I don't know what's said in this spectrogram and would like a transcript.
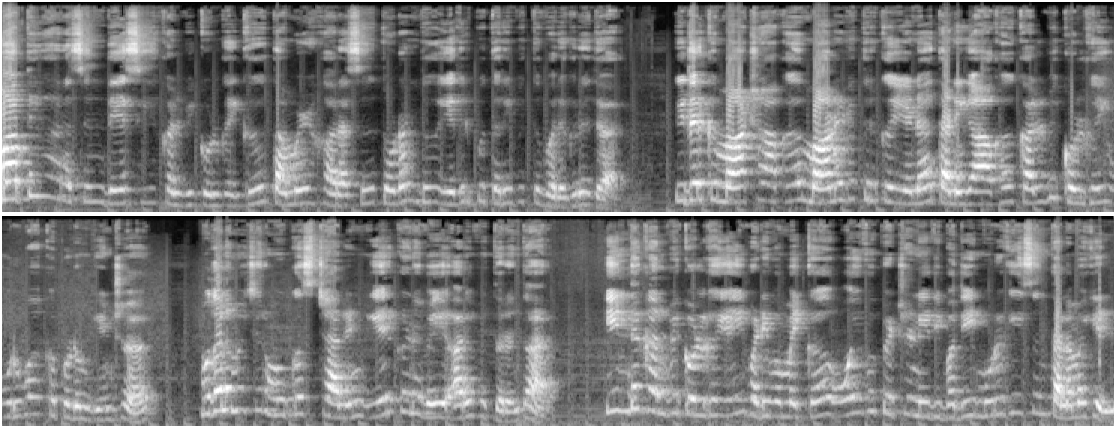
மத்திய அரசின் தேசிய கல்விக் கொள்கைக்கு தமிழக அரசு தொடர்ந்து எதிர்ப்பு தெரிவித்து வருகிறது. இதற்கு மாற்றாக மாநிலத்திற்கு என தனியாக கல்விக் கொள்கை உருவாக்கப்படும் என்று முதலமைச்சர் மு க ஸ்டாலின் ஏற்கனவே அறிவித்திருந்தார். இந்த கல்விக் கொள்கையை வடிவமைக்க ஓய்வு பெற்ற நீதிபதி முருகேசன் தலைமையில்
